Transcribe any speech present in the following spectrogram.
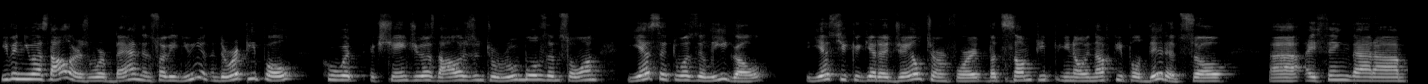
Even U.S. dollars were banned in Soviet Union, and there were people who would exchange US dollars into rubles and so on. Yes, it was illegal. Yes, you could get a jail term for it, but some people, you know, enough people did it. So uh, I think that um,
